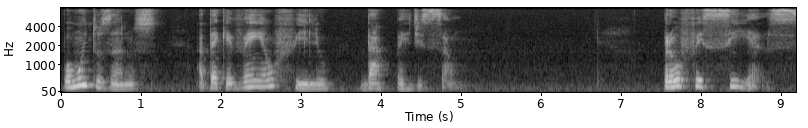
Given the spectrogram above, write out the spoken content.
por muitos anos, até que venha o filho da perdição. Profecias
